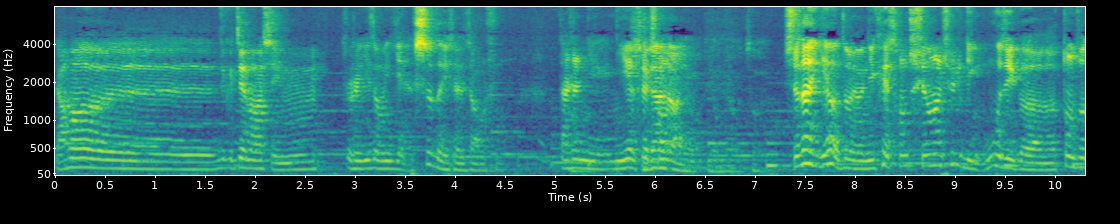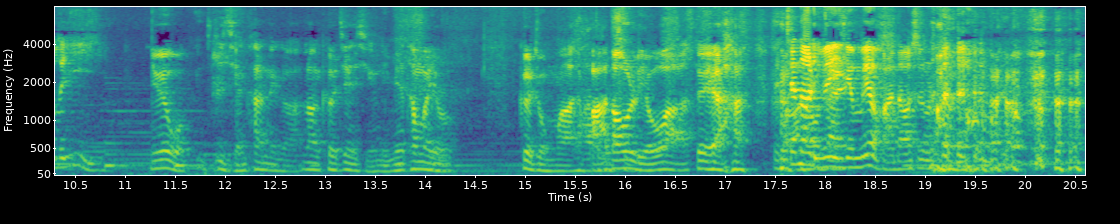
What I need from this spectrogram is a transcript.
然后、呃这个剑道行就是一种演示的一些招数，但是你你也可实以从战上有有没有作用？实战也有作用，你可以从其中去领悟这个动作的意义。因为我以前看那个《浪客剑行》里面，他们有各种嘛拔刀流啊，对呀、剑道里面已经没有拔刀术了。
